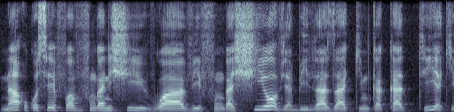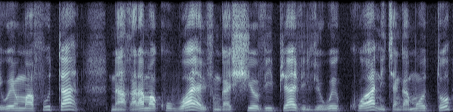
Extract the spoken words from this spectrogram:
Na ukosefu wa vifunganishi wa vifungashio vya bidhaa za kimkakati yakiwemo mafuta na gharama kubwa ya vifungashio vipya vilivyowekwa ni changamoto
